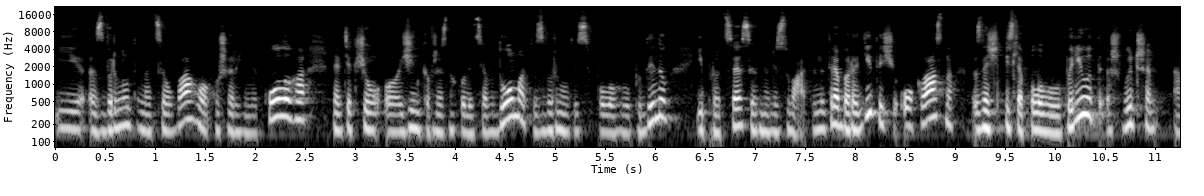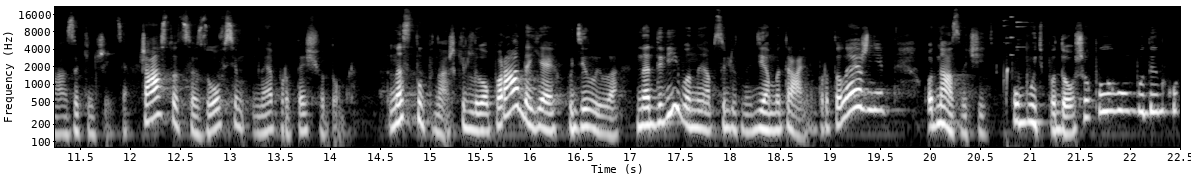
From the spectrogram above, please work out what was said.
і звернути на це увагу акушер-гінеколога. Навіть якщо жінка вже знаходиться вдома, то звернутися в пологовий будинок і про це сигналізувати. Не треба радіти, що о, класно, значить, після пологовий період швидше закінчиться. Часто це зовсім не про те, що добре. Наступна шкідлива порада, я їх поділила на дві, вони абсолютно діаметрально протилежні. Одна звучить: побудь подовше в пологовому будинку,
